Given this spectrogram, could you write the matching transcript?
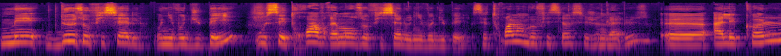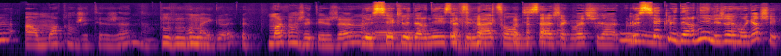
mais deux officielles au niveau du pays Ou c'est trois vraiment officielles au niveau du pays? C'est trois langues officielles si je ne m'abuse. Euh, à l'école, alors moi quand j'étais jeune, oh my god, moi quand j'étais jeune. Le on- siècle dernier, ça fait mal quand on dit ça à chaque fois. Je suis là. Le siècle dernier, les gens ils me regardent. Je fais,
